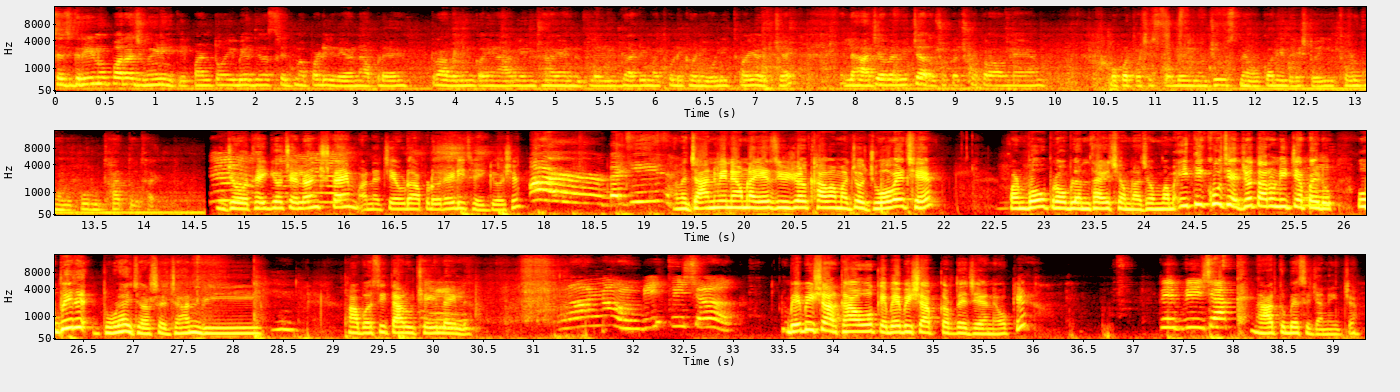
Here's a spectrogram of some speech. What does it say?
સેજ ગ્રીન ઉપર જ વીણી હતી, પણ તો એ બે દિવસ ફ્રીજમાં પડી રહી અને આપણે ટ્રાવેલિંગ કરીને આવીએ જાય ને એટલે એ ગાડીમાં થોડી ઘણી ઓલી થઈ જ જાય. એટલે આજે હવે વિચારું છું કે છોકરાઓને બપોર પછી સ્ટ્રોબેરીનું જ્યુસ ને હું કરી દઈશ, તો એ થોડું ઘણું પૂરું થતું થાય. જો, થઈ ગયો છે લંચ ટાઈમ અને ચેવડો આપણો રેડી થઈ ગયો છે. અને જાનવીને હમણાં એઝ યુઝ્યુઅલ ખાવામાં જો જોવે છે પણ બહુ પ્રોબ્લેમ થાય છે હમણાં જમવામાં. એ તીખું છે જો તારું નીચે પડ્યું. ઊભી રે ધોળાઈ જશે જાનવી. હા બસ એ તારું છે એ લઈ લે. બેબી શાર્ક હા ઓકે બેબી શાર્ક કરી દેજે એને ઓકે હા તું બેસી જા નીચે.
